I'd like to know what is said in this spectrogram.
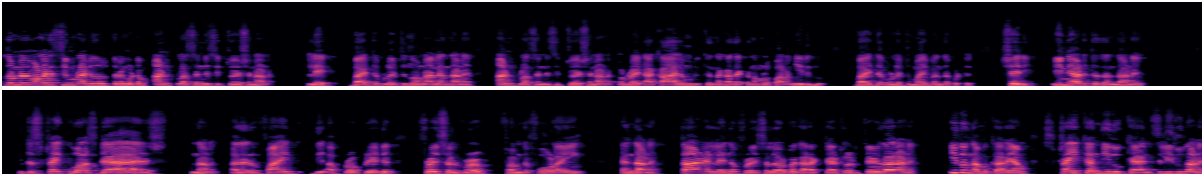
അതുകൊണ്ട് വളരെ സിമ്പിൾ ആയിട്ട് ഉത്തരം കിട്ടും. അൺപ്ലസന്റ് സിറ്റുവേഷൻ ആണ്. അല്ലേ ബൈ ദ ബുള്ളറ്റ് എന്ന് പറഞ്ഞാൽ എന്താണ്? അൺപ്ലസന്റ് സിറ്റുവേഷൻ ആണ്. റൈറ്റ് ആ കാലം മുറിക്കുന്ന കഥയൊക്കെ നമ്മൾ പറഞ്ഞിരുന്നു. ബൈ ദ ബുള്ളറ്റുമായി ബന്ധപ്പെട്ട്. ശരി. ഇനി അടുത്തത് എന്താണ്? ദ സ്ട്രൈക്ക് വാസ് ഡാഷ് എന്നാണ്. അതായത് find the appropriate phrasal verb from the following എന്താണ്? താഴെയുള്ള നിന്ന് ഫ്രൈസൽ വെർബ് കറക്റ്റ് ആയിട്ടുള്ള എടുത്ത് എഴുതാനാണ്. ഇതും നമുക്കറിയാം. സ്ട്രൈക്ക് എന്ത് ചെയ്തു? ക്യാൻസൽ ചെയ്തു എന്നാണ്.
